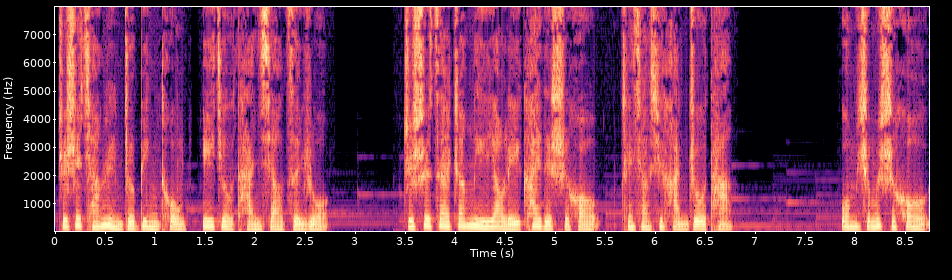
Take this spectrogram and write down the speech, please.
只是强忍着病痛，依旧谈笑自若。只是在张丽要离开的时候，陈小旭喊住他：“我们什么时候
